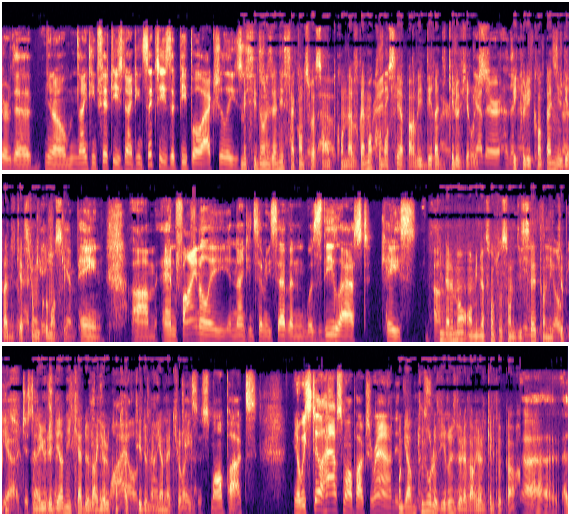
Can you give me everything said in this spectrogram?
Um, but it wasn't until uh, mais c'est dans les années 50-60 qu'on a vraiment commencé à parler d'éradiquer le virus et que les campagnes d'éradication ont commencé. Finalement, en 1977, en Éthiopie, on a eu le dernier cas de variole contracté de manière naturelle. On garde toujours le virus de la variole quelque part. Uh, à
